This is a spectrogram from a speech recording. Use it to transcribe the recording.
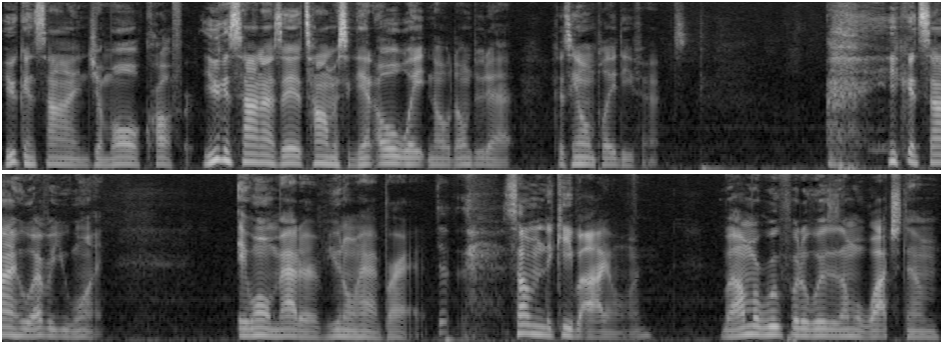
You can sign Jamal Crawford. You can sign Isaiah Thomas again. Oh wait, no, don't do that because he don't play defense. you can sign whoever you want. It won't matter if you don't have Brad. Something to keep an eye on. But I'm gonna root for the Wizards. I'm gonna watch them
